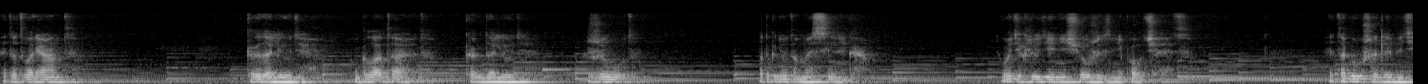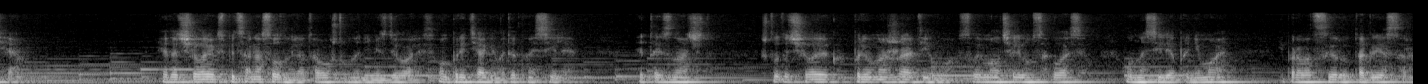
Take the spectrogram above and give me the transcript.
Этот вариант, когда люди глотают, когда люди живут под гнетом насильника. У этих людей ничего в жизни не получается. Это груша для битья. Этот человек специально создан для того, чтобы над ним издевались. Он притягивает это насилие. Это и значит, что этот человек приумножает его своим молчаливым согласием. Он насилие принимает и провоцирует агрессора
